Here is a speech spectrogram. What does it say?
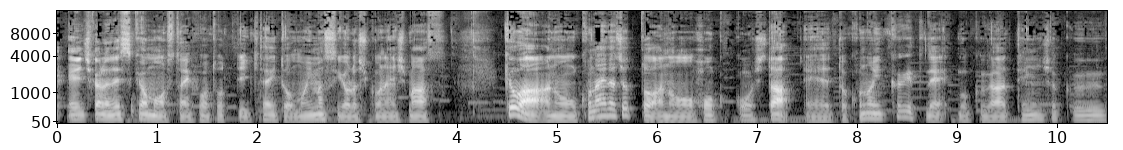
い、えー、力です。今日もスタイフを撮っていきたいと思います。よろしくお願いします。今日は、あの、この間ちょっと、あの、報告をした、えっ、ー、と、この1ヶ月で僕が転職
